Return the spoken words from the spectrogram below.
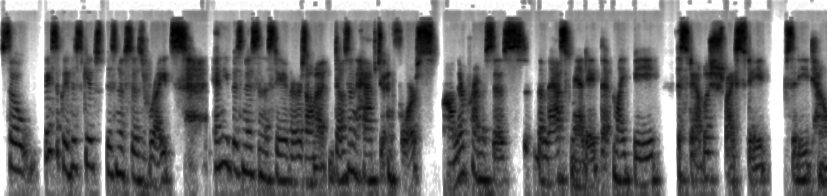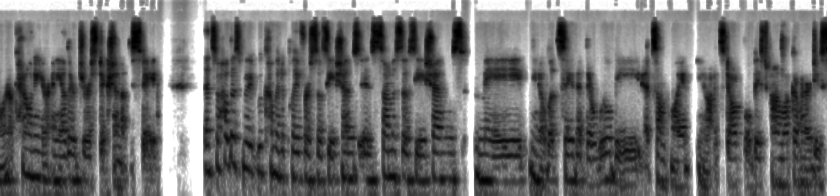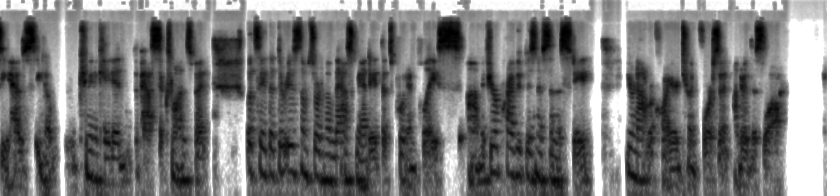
So basically, this gives businesses rights. Any business in the state of Arizona doesn't have to enforce on their premises the mask mandate that might be established by state, city, town, or county, or any other jurisdiction of the state. And so, how this would come into play for associations is some associations may, you know, let's say that there will be at some point, you know, it's doubtful based upon what Governor Ducey has, you know, communicated the past six months, but let's say that there is some sort of a mask mandate that's put in place. Um, if you're a private business in the state, you're not required to enforce it under this law.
